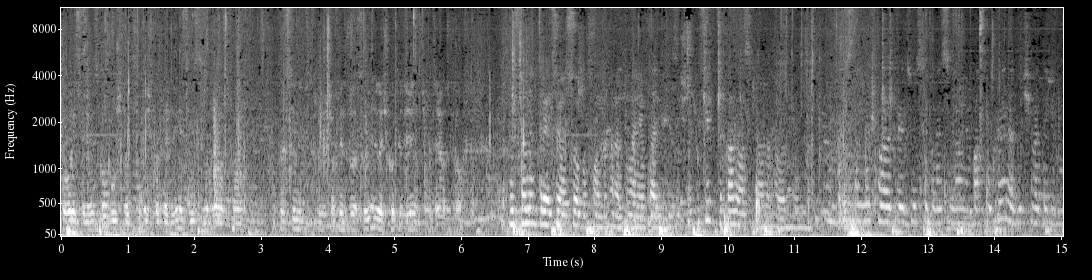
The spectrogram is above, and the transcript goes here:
Ковалівського Довінського Бушка Ціпичко та довіреність місця матеріалу. Представник відповідача Підзвоса Лідовичко та довіреність матеріалу. Представник третьої особи фонду гарантування вкладів фізичних осіб Циканова Світлана Георгіївна. Представник третьої особи Національного банку України Дучева Дарівна.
